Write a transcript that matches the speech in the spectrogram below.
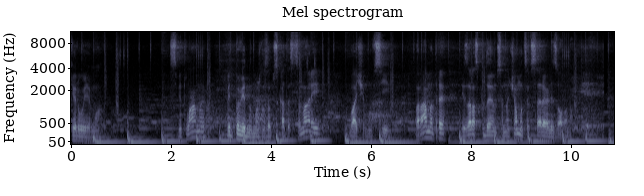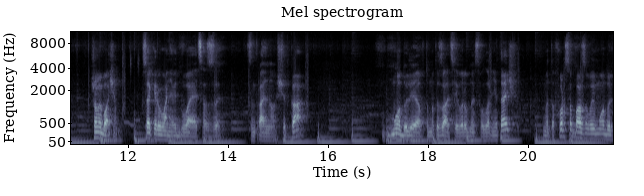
керуємо світлами. Відповідно, можна запускати сценарій, бачимо всі параметри. І зараз подивимося, на чому це все реалізовано. Що ми бачимо? Все керування відбувається з центрального щитка. В модулі автоматизації виробництва Lernitech, Metaforce базовий модуль,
